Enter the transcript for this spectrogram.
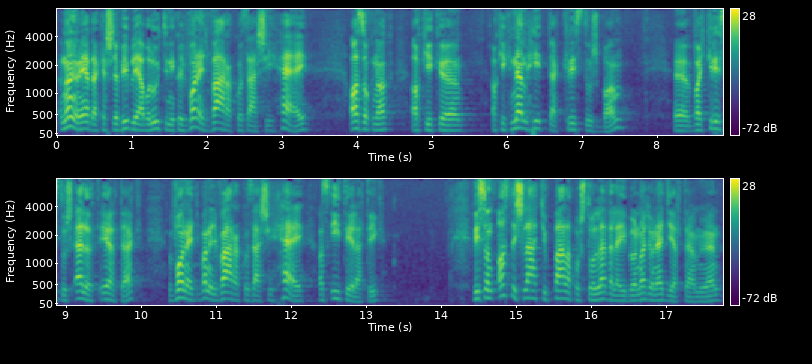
nagyon érdekes, hogy a Bibliában úgy tűnik, hogy van egy várakozási hely azoknak, akik, akik nem hittek Krisztusban, vagy Krisztus előtt éltek, van egy, van egy várakozási hely az ítéletig. Viszont azt is látjuk Pálapostól leveleiből nagyon egyértelműen,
